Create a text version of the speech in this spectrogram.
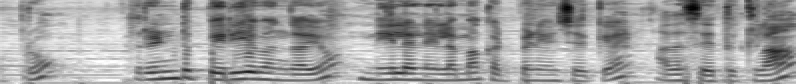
அப்புறம் ரெண்டு பெரிய வெங்காயம் நீள நீளமாக கட் பண்ணி வச்சுருக்கேன். அதை சேர்த்துக்கலாம்.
